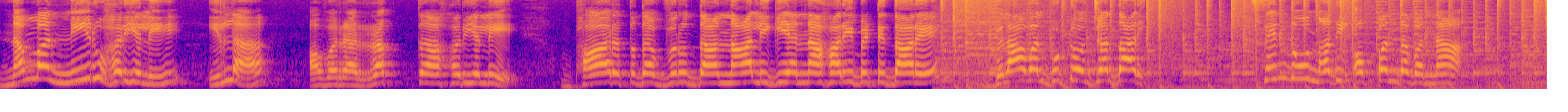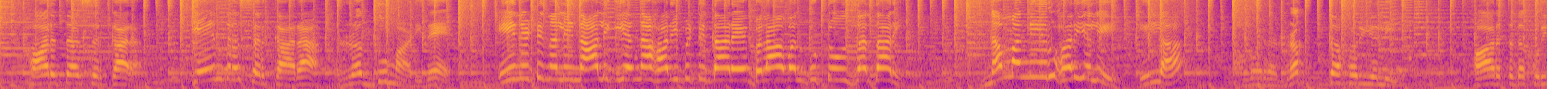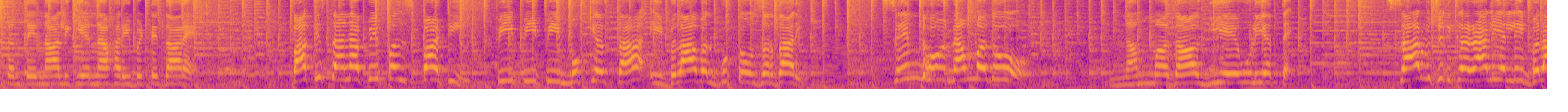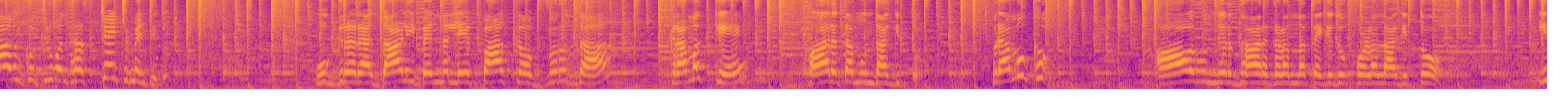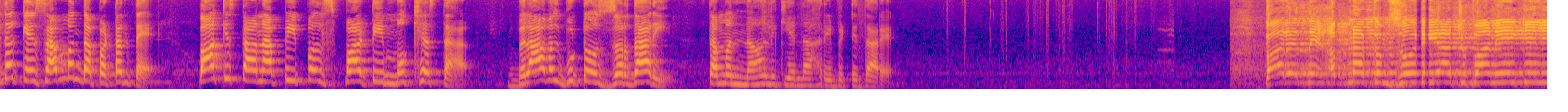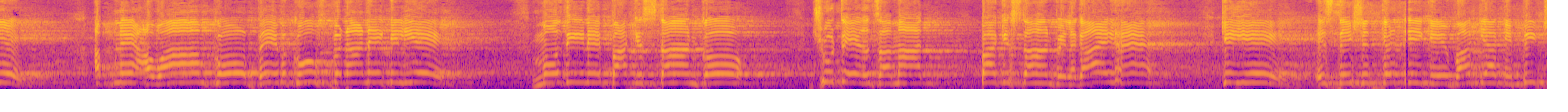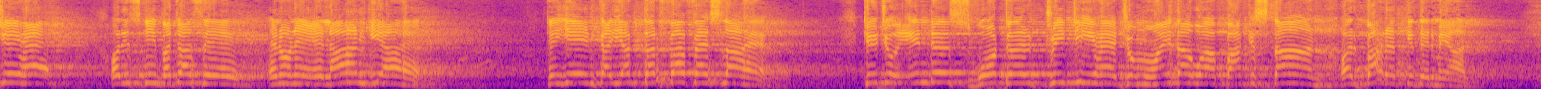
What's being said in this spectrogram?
ನಮ್ಮ ನೀರು ಹರಿಯಲಿ ಇಲ್ಲ ಅವರ ರಕ್ತ ಹರಿಯಲಿ. ಭಾರತದ ವಿರುದ್ಧ ನಾಲಿಗೆಯನ್ನ ಹರಿಬಿಟ್ಟಿದ್ದಾರೆ ಬಿಲಾವಲ್ ಬುಟ್ಟೋ ಜರ್ದಾರಿ. ಸಿಂಧು ನದಿ ಒಪ್ಪಂದವನ್ನ ಭಾರತ ಸರ್ಕಾರ, ಕೇಂದ್ರ ಸರ್ಕಾರ ರದ್ದು ಮಾಡಿದೆ. ಈ ನಿಟ್ಟಿನಲ್ಲಿ ನಾಲಿಗೆಯನ್ನ ಹರಿಬಿಟ್ಟಿದ್ದಾರೆ ಬಿಲಾವಲ್ ಬುಟ್ಟು ಜರ್ದಾರಿ. ನಮ್ಮ ನೀರು ಹರಿಯಲಿ ಇಲ್ಲ ಅವರ ರಕ್ತ ಹರಿಯಲಿ. ಭಾರತದ ಕುರಿತಂತೆ ನಾಲಿಗೆಯನ್ನ ಹರಿಬಿಟ್ಟಿದ್ದಾರೆ. ಪಾಕಿಸ್ತಾನ ಪೀಪಲ್ಸ್ ಪಾರ್ಟಿ, ಪಿಪಿಪಿ ಮುಖ್ಯಸ್ಥ ಈ ಬಿಲಾವಲ್ ಭುಟ್ಟೋ ಜರ್ದಾರಿ ಸಿಂಧು ನಮ್ಮದು, ನಮ್ಮದಾಗಿಯೇ ಉಳಿಯತ್ತೆ. ಸಾರ್ವಜನಿಕ ರ್ಯಾಲಿಯಲ್ಲಿ ಬಿಲಾವಲ್ ಕೊಟ್ಟಿರುವಂತಹ ಸ್ಟೇಟ್ಮೆಂಟ್ ಇದು. ಉಗ್ರರ ದಾಳಿ ಬೆನ್ನಲ್ಲೇ ಪಾಕ್ ವಿರುದ್ಧ ಕ್ರಮಕ್ಕೆ ಭಾರತ ಮುಂದಾಗಿತ್ತು. ಪ್ರಮುಖ ಆರು ನಿರ್ಧಾರಗಳನ್ನು ತೆಗೆದುಕೊಳ್ಳಲಾಗಿತ್ತು ಇದಕ್ಕೆ ಸಂಬಂಧಪಟ್ಟಂತೆ ಪಾಕಿಸ್ತಾನ ಪೀಪಲ್ಸ್ ಪಾರ್ಟಿ ಮುಖ್ಯಸ್ಥ ಬಿಲಾವಲ್ ಭುಟ್ಟೋ ಜರ್ದಾರಿ ತಮ್ಮ ನಾಲಿಗೆಯನ್ನ ಹರಿಬಿಟ್ಟಿದ್ದಾರೆ भारत ने अपना कमजोरियां छुपाने के लिए अपने अवाम को बेवकूफ बनाने के लिए मोदी ने पाकिस्तान को झूठे इल्जाम پاکستان پہ لگائے ہیں کہ یہ اس دہشت گردی کے واقعہ کے پیچھے ہے اور اس کی وجہ سے انہوں نے اعلان کیا ہے کہ یہ ان کا یک طرفہ فیصلہ ہے کہ جو انڈس واٹر ٹریٹی ہے جو معاہدہ ہوا پاکستان اور بھارت کے درمیان،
